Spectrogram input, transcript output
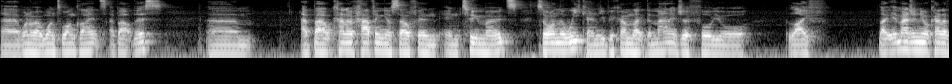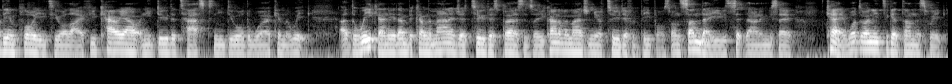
uh, one of our one-to-one clients about this, um, about kind of having yourself in in two modes. So on the weekend you become like the manager for your life like imagine you're kind of the employee to your life. You carry out and you do the tasks and you do all the work in the week. At the weekend, you then become the manager to this person. So you kind of imagine you're two different people. So on Sunday, you sit down and you say, okay, what do I need to get done this week?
